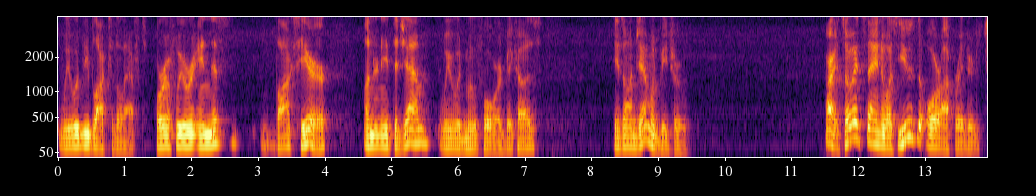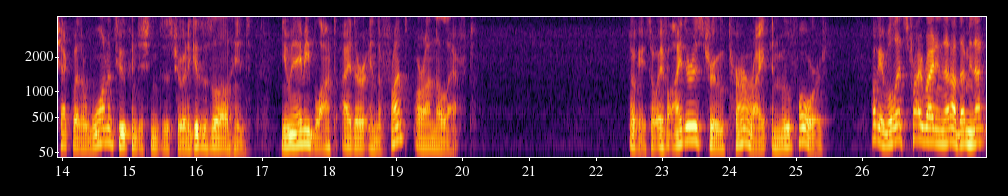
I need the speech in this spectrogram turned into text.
we would be blocked to the left. Or if we were in this box here, underneath the gem, we would move forward because is on gem would be true. All right, so it's saying to us, use the OR operator to check whether one or two conditions is true, and it gives us a little hint. You may be blocked either in the front or on the left. Okay, so if either is true, turn right and move forward. Okay, well, let's try writing that out. I mean, that,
